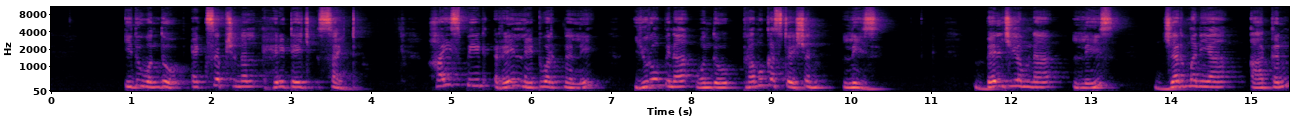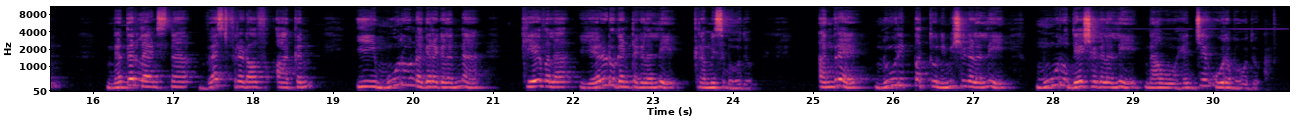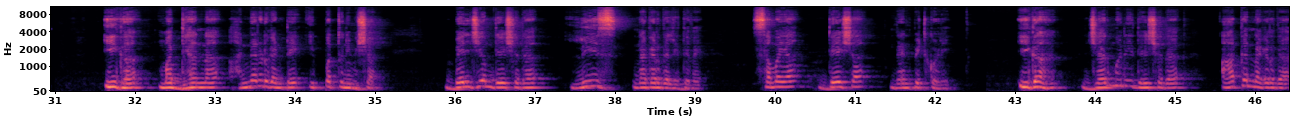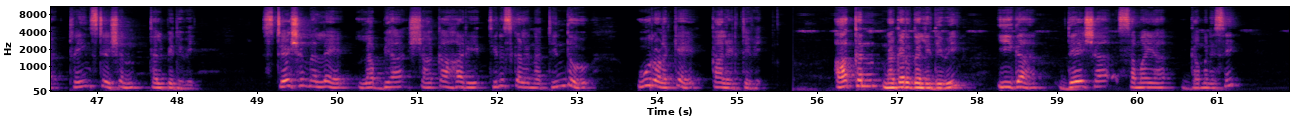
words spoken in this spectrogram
ಇದು ಒಂದು exceptional heritage site high speed rail ನೆಟ್ವರ್ಕ್ನಲ್ಲಿ ಯುರೋಪಿನ ಒಂದು ಪ್ರಮುಖ ಸ್ಟೇಷನ್ ಲೀಸ್. ಬೆಲ್ಜಿಯಂನ ಲೀಸ್, ಜರ್ಮನಿಯ ಆಕನ್, ನೆದರ್ಲ್ಯಾಂಡ್ಸ್ನ ವೆಸ್ಟ್ ಫ್ರೆಡ್ ಆಫ್ ಆಕನ್ ಈ ಮೂರು ನಗರಗಳನ್ನು ಕೇವಲ ಎರಡು ಗಂಟೆಗಳಲ್ಲಿ ಕ್ರಮಿಸಬಹುದು. ಅಂದ್ರೆ ನೂರಿಪ್ಪತ್ತು ನಿಮಿಷಗಳಲ್ಲಿ ಮೂರು ದೇಶಗಳಲ್ಲಿ ನಾವು ಹೆಜ್ಜೆ ಊರಬಹುದು. ಈಗ ಮಧ್ಯಾಹ್ನ ಹನ್ನೆರಡು ಗಂಟೆ ಇಪ್ಪತ್ತು ನಿಮಿಷ. ಬೆಲ್ಜಿಯಂ ದೇಶದ ಲೀಸ್ ನಗರದಲ್ಲಿದ್ದೇವೆ. ಸಮಯ ದೇಶ ನೆನ್ಪಿಟ್ಕೊಳ್ಳಿ. ಈಗ ಜರ್ಮನಿ ದೇಶದ ಆಕನ್ ನಗರದ ಟ್ರೈನ್ ಸ್ಟೇಷನ್ ತಲುಪಿದ್ದೀವಿ. ಸ್ಟೇಷನ್ನಲ್ಲೇ ಲಭ್ಯ ಶಾಕಾಹಾರಿ ತಿನಿಸುಗಳನ್ನು ತಿಂದು ಊರೊಳಕ್ಕೆ ಕಾಲಿಡ್ತೀವಿ. ಆಕನ್ ನಗರದಲ್ಲಿದ್ದೀವಿ. ಈಗ ದೇಶ ಸಮಯ ಗಮನಿಸಿ.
